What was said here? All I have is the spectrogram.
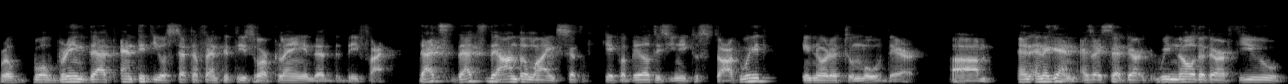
will will bring that entity or set of entities who are playing in the, the DeFi. That's that's the underlying set of capabilities you need to start with in order to move there. Um, and and again, as I said, there we know that there are a few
